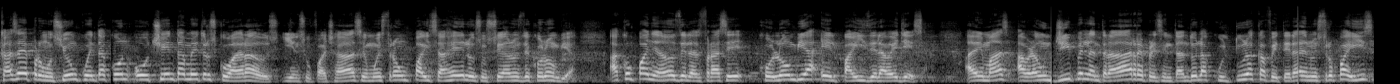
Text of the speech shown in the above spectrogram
casa de promoción cuenta con 80 metros cuadrados y en su fachada se muestra un paisaje de los océanos de Colombia, acompañados de la frase Colombia, el país de la belleza. Además, habrá un jeep en la entrada representando la cultura cafetera de nuestro país.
